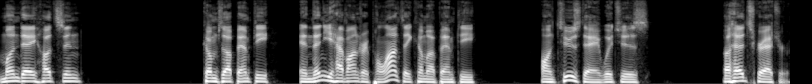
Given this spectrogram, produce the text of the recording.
Monday, Hudson comes up empty. And then you have Andre Pallante come up empty on Tuesday, which is a head scratcher,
